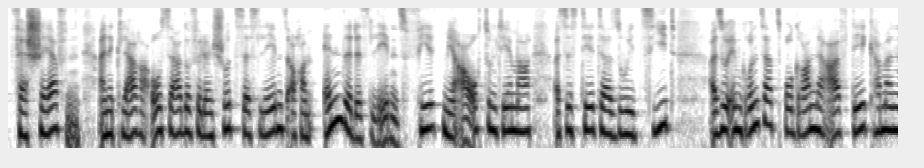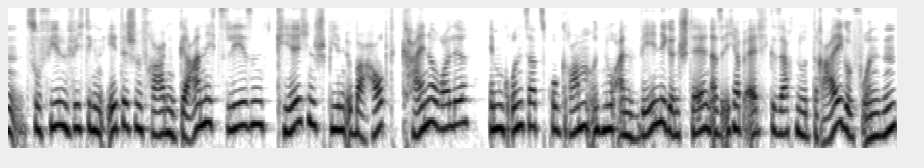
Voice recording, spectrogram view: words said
verschärfen. Eine klare Aussage für den Schutz des Lebens auch am Ende des Lebens fehlt mir auch zum Thema assistierter Suizid. Also im Grundsatzprogramm der AfD kann man zu vielen wichtigen ethischen Fragen gar nichts lesen. Kirchen spielen überhaupt keine Rolle im Grundsatzprogramm und nur an wenigen Stellen, also ich habe ehrlich gesagt nur drei gefunden,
